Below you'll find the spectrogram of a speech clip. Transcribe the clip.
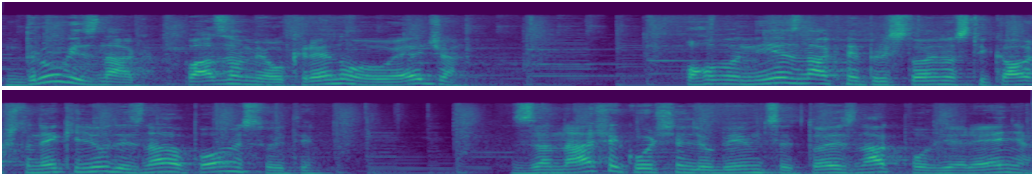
Drugi znak, pas vam je okrenuo leđa. Ovo nije znak nepristojnosti kao što neki ljudi znaju pomisliti. Za naše kućne ljubimce to je znak povjerenja.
